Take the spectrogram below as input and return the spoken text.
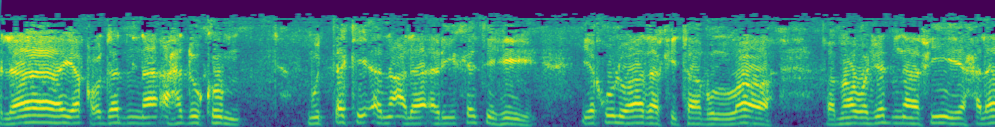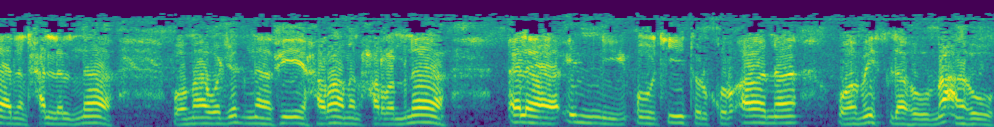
لا يقعدن أحدكم متكئا على أريكته يقول هذا كتاب الله فما وجدنا فيه حلالا حللناه وما وجدنا فيه حراما حرمناه ألا إني أوتيت القرآن ومثله معه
